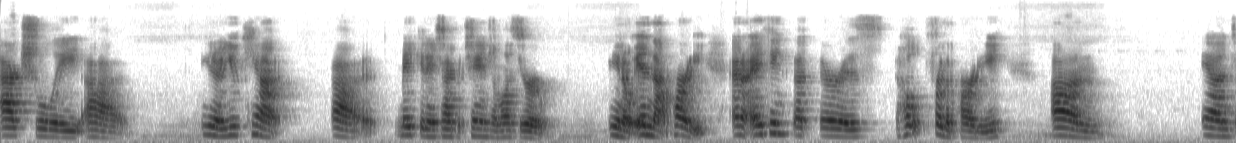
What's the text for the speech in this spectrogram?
actually, uh, you know, you can't uh, make any type of change unless you're, you know, in that party. And I think that there is hope for the party. Um, and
